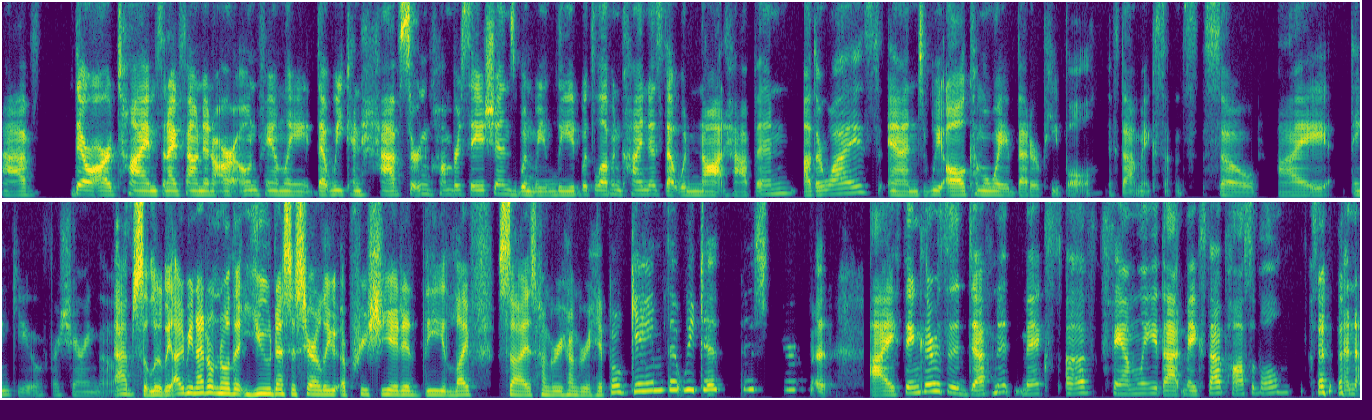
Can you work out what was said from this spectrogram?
have there are times, and I found in our own family, that we can have certain conversations when we lead with love and kindness that would not happen otherwise. And we all come away better people, if that makes sense. So I thank you for sharing those. Absolutely. I mean, I don't know that you necessarily appreciated the life size Hungry Hungry Hippo game that we did this year, but I think there's a definite mix of family that makes that possible, and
